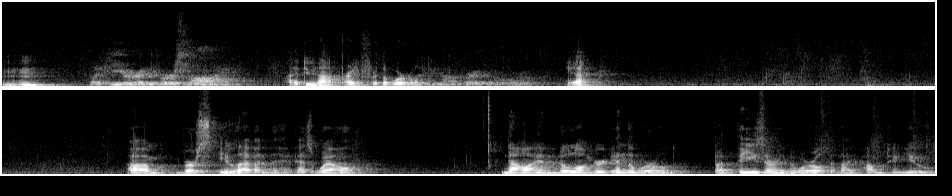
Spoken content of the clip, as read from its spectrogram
Mm-hmm. But here in verse 9, I do not pray for the world. I do not pray for the world. Yeah. Um, verse 11 as well. Now I am no longer in the world, but these are in the world, and I come to you.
